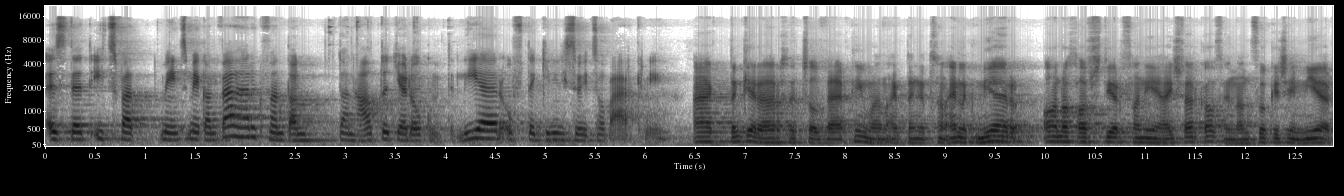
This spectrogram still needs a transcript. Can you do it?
Is dit iets wat mense mee kan werk want dan dan help dit jou dalk om te leer of dink jy nie so iets sal werk nie? Ek dink jy regtig dit sal werk nie want ek dink dit gaan eintlik meer aandag afsteur van die huiswerk af en dan fokus jy meer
